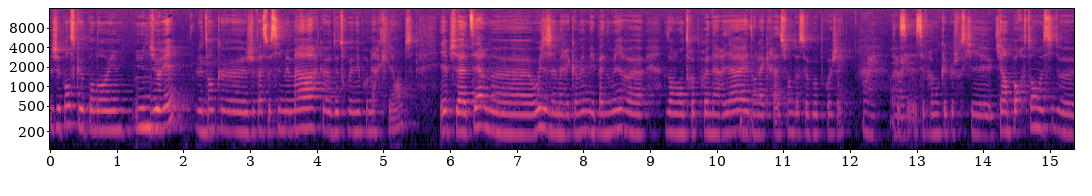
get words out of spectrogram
Je pense que pendant une, durée, le mhm. temps que je fasse aussi mes marques, de trouver mes premières clientes, Et puis à terme, euh, oui, j'aimerais quand même m'épanouir euh, dans l'entrepreneuriat et dans la création de ce beau projet. Ouais, ouais, ouais. C'est vraiment quelque chose qui est, qui est important aussi de...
